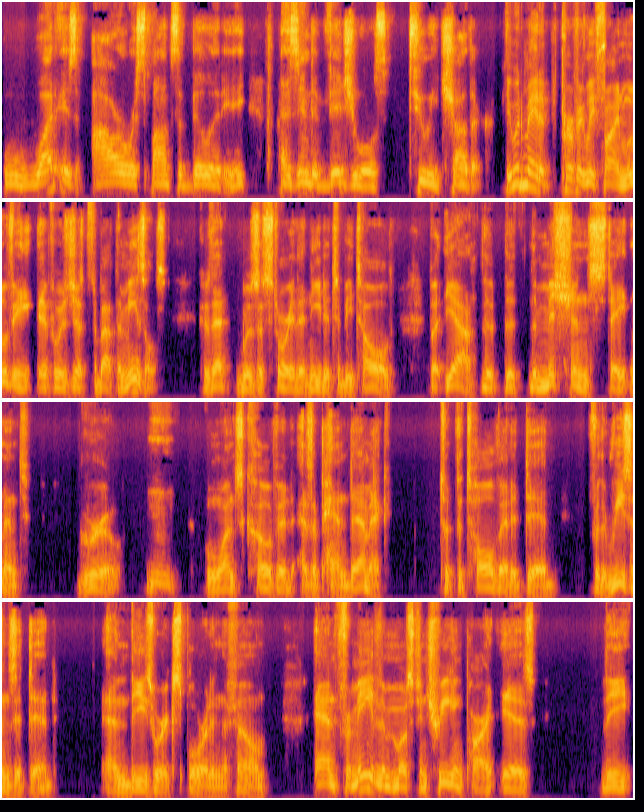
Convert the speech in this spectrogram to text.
what is our responsibility as individuals to each other. It would have made a perfectly fine movie if it was just about the measles, because that was a story that needed to be told. But yeah, the, the, the mission statement grew Mm. once COVID as a pandemic took the toll that it did for the reasons it did. And these were explored in the film. And for me, the most intriguing part is the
